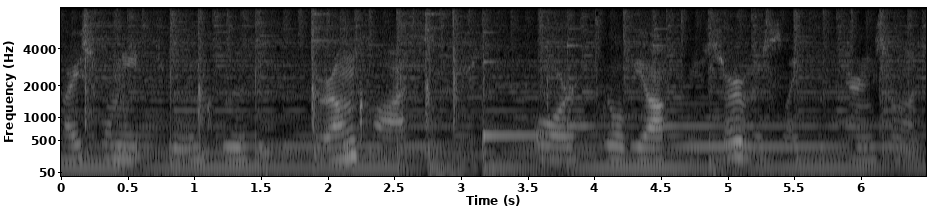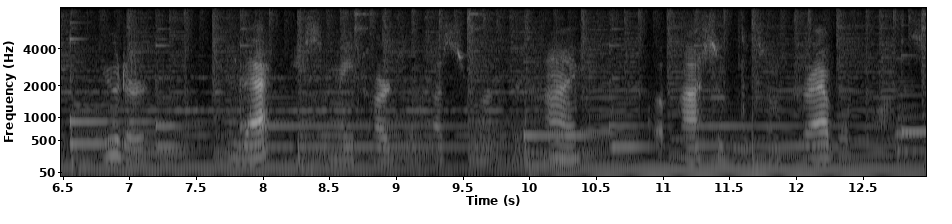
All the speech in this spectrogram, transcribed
price will need to include your own costs, or you will be offering a service like repairing someone's computer. In that case, you may charge the customer for time, but possibly some travel costs.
